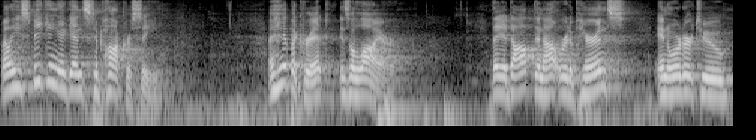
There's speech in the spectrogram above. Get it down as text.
Well, he's speaking against hypocrisy. A hypocrite is a liar. They adopt an outward appearance in order to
